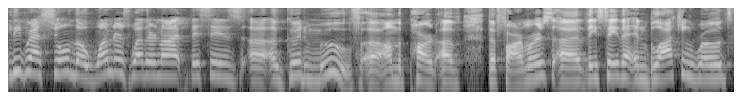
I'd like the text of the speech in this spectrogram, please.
Libération, though, wonders whether or not this is uh, a good move uh, on the part of the farmers. Uh, they say that in blocking roads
